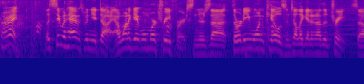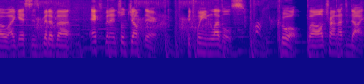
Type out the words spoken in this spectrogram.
All right, let's see what happens when you die. I want to get one more tree first, and there's uh, 31 kills until I get another tree. So I guess it's a bit of a exponential jump there between levels. Cool. Well, I'll try not to die.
